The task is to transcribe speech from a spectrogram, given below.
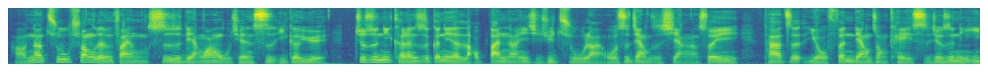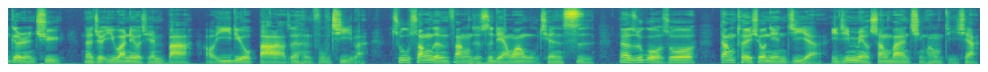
好，那租双人房是两万五千四一个月。就是你可能是跟你的老伴呢、啊、一起去租啦，我是这样子想啊，所以它这有分两种 case，就是你一个人去，那就一万六千八哦，一六八啦，这很福气嘛。租双人房就是两万五千四。那如果说当退休年纪啊，已经没有上班的情况底下，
